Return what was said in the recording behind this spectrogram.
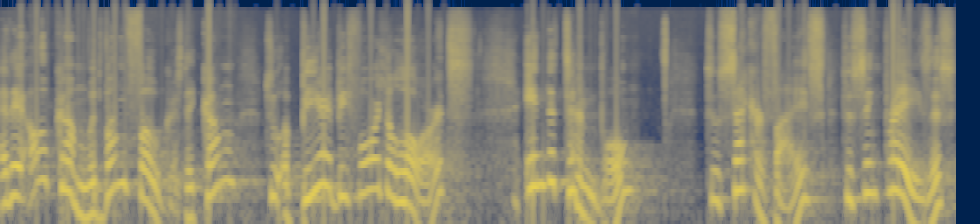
And they all come with one focus. They come to appear before the Lord in the temple to sacrifice, to sing praises,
